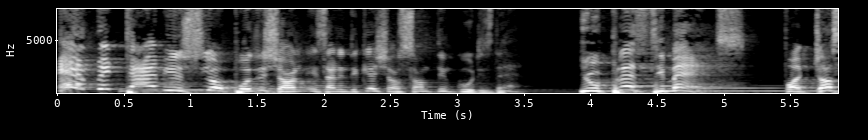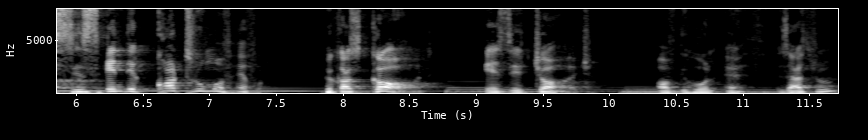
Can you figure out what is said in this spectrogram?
Every time you see opposition, it's an indication something good is there. You place demands for justice in the courtroom of heaven because God is the judge of the whole earth. Is that true?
